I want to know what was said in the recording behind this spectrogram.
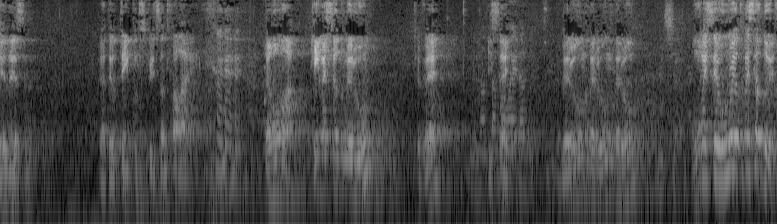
Beleza. Já deu tempo do Espírito Santo falar. Então vamos lá. Quem vai ser o número um? Deixa eu ver. Isso aí. Número um, número um, número um. Um vai ser o um e outro vai ser o dois.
